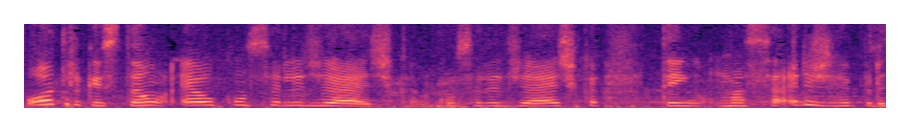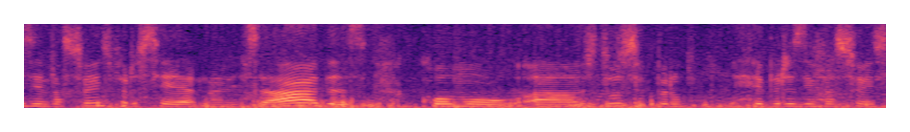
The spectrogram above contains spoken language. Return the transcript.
Outra questão é o Conselho de Ética. No Conselho de Ética tem uma série de representações para serem analisadas, como as duas representações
